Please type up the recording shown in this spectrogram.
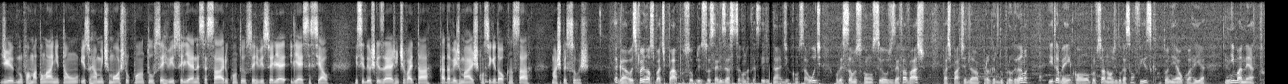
de, no formato online. Então, isso realmente mostra o quanto o serviço ele é necessário, o quanto o serviço ele é, ele é essencial. E se Deus quiser, a gente vai estar tá cada vez mais conseguindo alcançar mais pessoas. Legal, esse foi o nosso bate-papo sobre socialização na terceira idade com saúde. Conversamos com o seu José Favacho, faz parte da, do programa, e também com o profissional de educação física, Antoniel Correia Lima Neto.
